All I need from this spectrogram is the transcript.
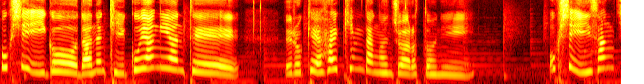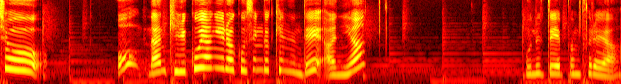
혹시 이거 나는 길고양이한테 이렇게 할킴 당한 줄 알았더니 혹시 이 상처 어? 난 길고양이라고 생각했는데 아니야? 오늘 도 예쁜 프레야.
